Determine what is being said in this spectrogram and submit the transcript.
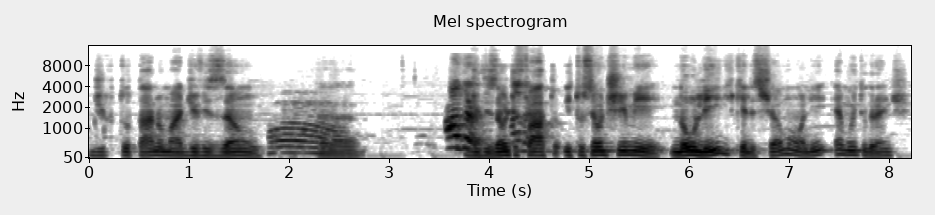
de que tu tá numa divisão uh, divisão de fato e tu ser um time no league que eles chamam ali é muito grande.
